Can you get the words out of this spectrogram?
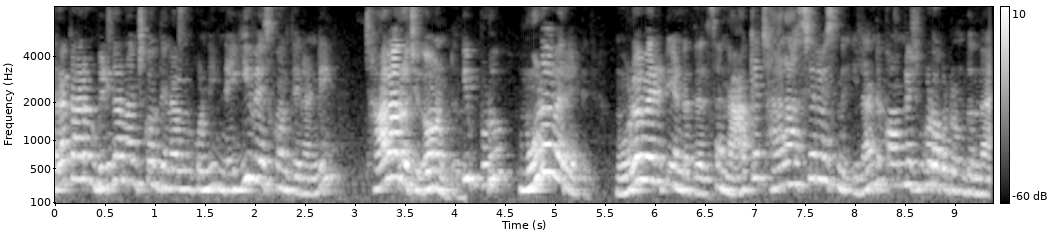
ఎర్రకారం విడిగా నంచుకొని తినాలనుకోండి నెయ్యి వేసుకొని తినండి చాలా రుచిగా ఉంటుంది. ఇప్పుడు మూడో వెరైటీ మూడో వెరైటీ ఏంటో తెలుసా? నాకే చాలా ఆశ్చర్యం వేసింది ఇలాంటి కాంబినేషన్ కూడా ఒకటి ఉంటుందా?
